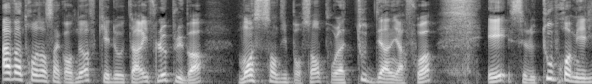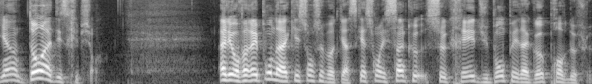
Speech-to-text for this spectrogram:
à 23h59, qui est le tarif le plus bas, moins 70% pour la toute dernière fois. Et c'est le tout premier lien dans la description. Allez, on va répondre à la question de ce podcast. Quels sont les 5 secrets du bon pédagogue prof de FLE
